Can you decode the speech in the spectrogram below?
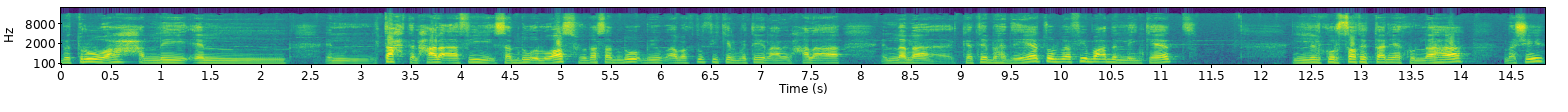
بتروح لل. تحت الحلقة في صندوق الوصف. ده صندوق بيبقى مكتوب فيه كلمتين عن الحلقة اللي أنا كاتبها ديت وبيبقى فيه بعض اللينكات للكورسات التانية كلها. ماشي؟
